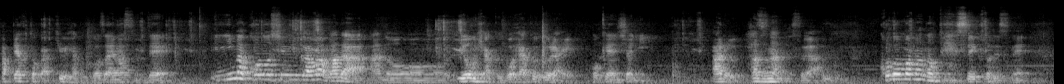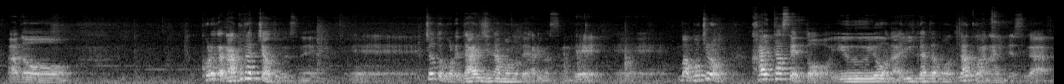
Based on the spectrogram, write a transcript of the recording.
800とか900ございますんで今この瞬間はまだあの400、500ぐらい保健所にあるはずなんですがこのままのペースでいくとですねあのこれがなくなっちゃうとですね、えー、ちょっとこれ大事なものでありますので、えー、まあ、もちろん買い足せというような言い方もなくはないんですが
